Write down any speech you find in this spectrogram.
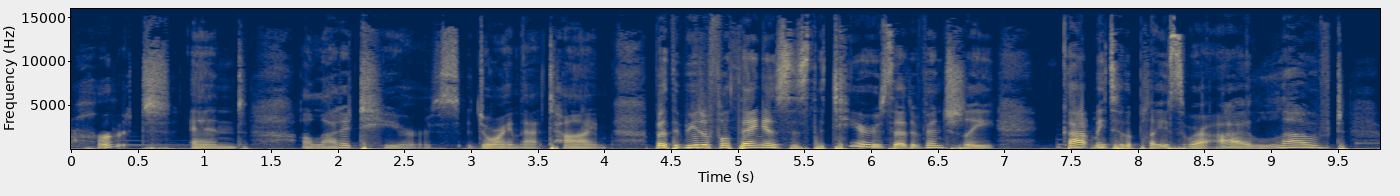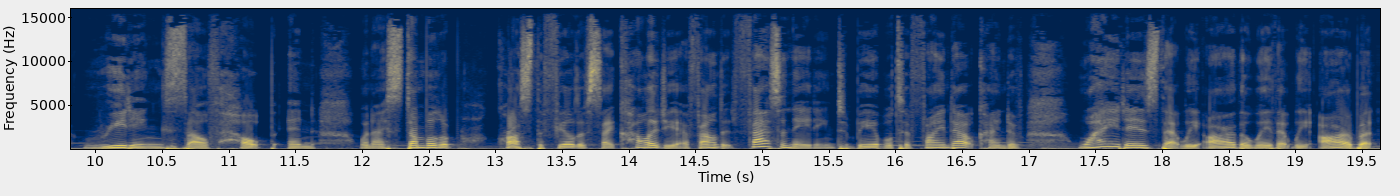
hurt and a lot of tears during that time. But the beautiful thing is is the tears that eventually got me to the place where I loved reading self help. And when I stumbled across the field of psychology, I found it fascinating to be able to find out kind of why it is that we are the way that we are. But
